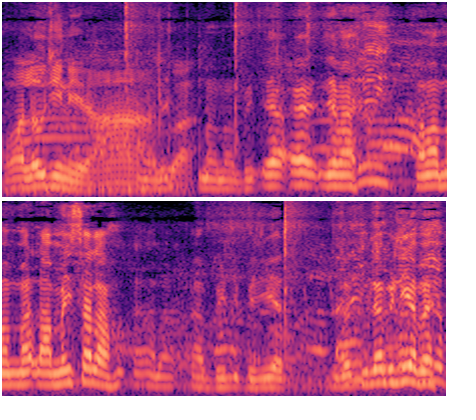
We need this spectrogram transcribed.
ဟောလုံးချင်နေတာသူကမမဘီအဲအဲဒီမှာမမလာမိတ်ဆက်လာဘီလီဘီလီတူလာဘီလီပဲဟမ်အဲ့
